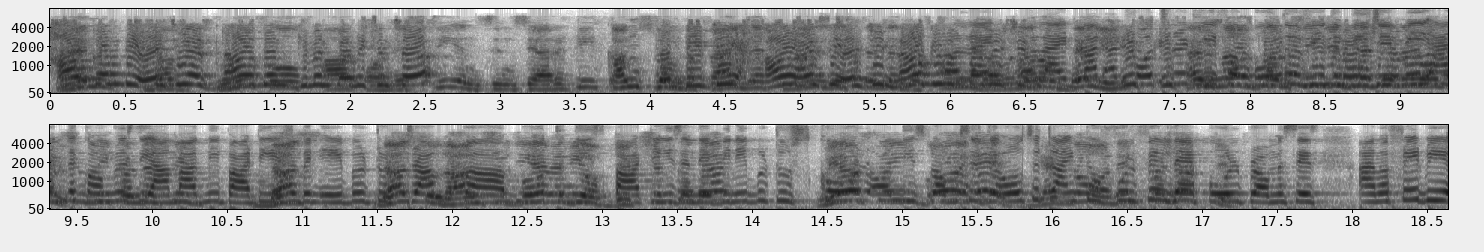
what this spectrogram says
How And come the LG has now proof been given permission, sir? honesty and sincerity comes from the Randeep fact that how has the none LG now given All right, permission? all right. But Delhi, unfortunately if- for if- both of you, the BJP if- and the Congress, the Aam Aadmi Party has been able to trump uh, both of these parties and they've been able to score are on these go promises. They're also trying to fulfill their poll promises. I'm afraid we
